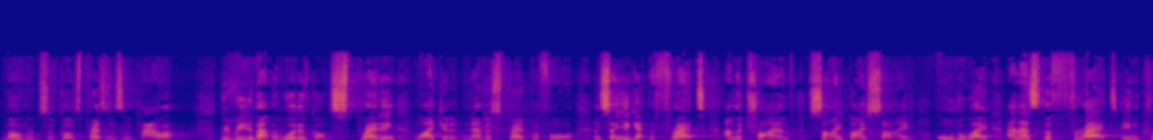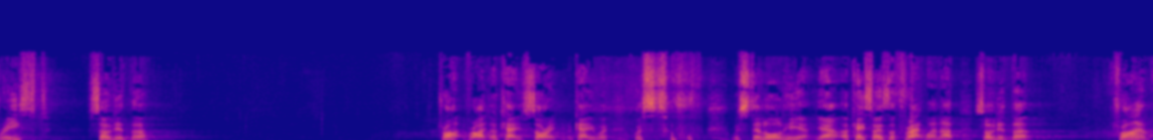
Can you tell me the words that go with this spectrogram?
moments of God's presence and power. We read about the word of God spreading like it had never spread before. And so you get the threat and the triumph side by side all the way. And as the threat increased, so did the Right, okay, sorry. Okay, we're, we're, st- we're still all here, yeah? Okay, so as the threat went up, so did the triumph.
